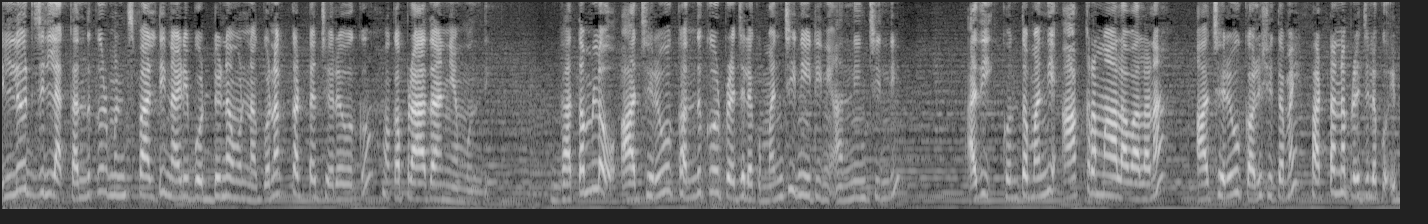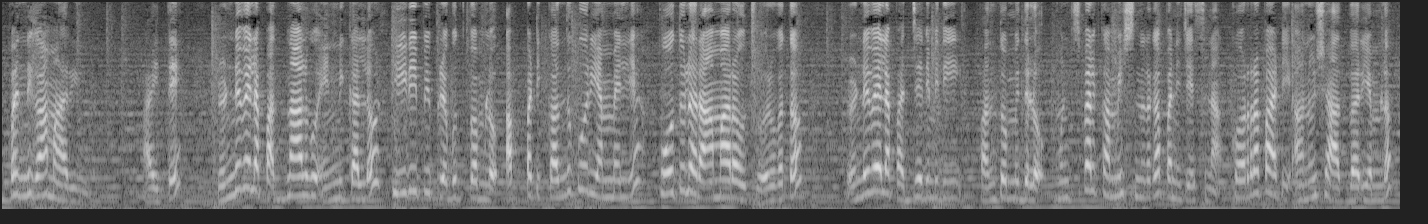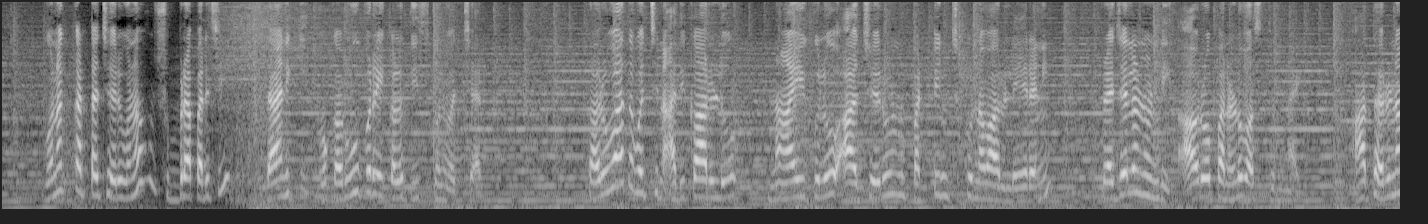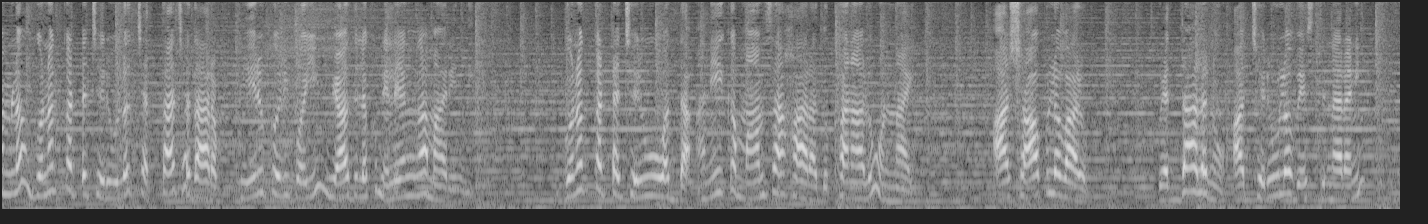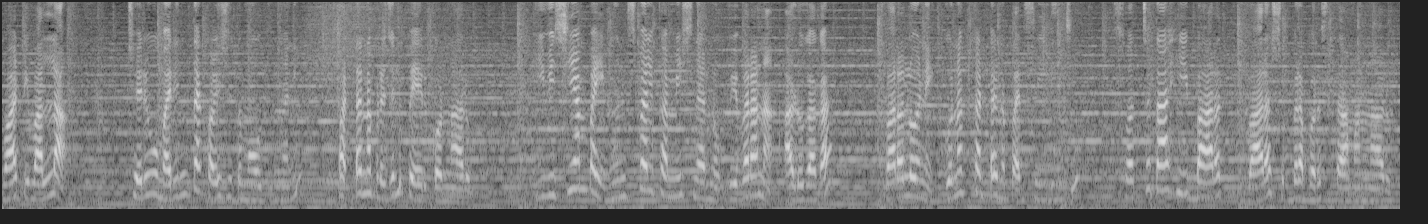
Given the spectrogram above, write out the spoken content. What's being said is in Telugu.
నెల్లూరు జిల్లా కందుకూరు మున్సిపాలిటీ నడిబొడ్డున ఉన్న గుణక్కట్ట చెరువుకు ఒక ప్రాధాన్యం ఉంది. గతంలో ఆ చెరువు కందుకూరు ప్రజలకు మంచి నీటిని అందించింది. అది కొంతమంది ఆక్రమాల వలన ఆ చెరువు కలుషితమై పట్టణ ప్రజలకు ఇబ్బందిగా మారింది. అయితే రెండు వేల పద్నాలుగు ఎన్నికల్లో టీడీపీ ప్రభుత్వంలో అప్పటి కందుకూరు ఎమ్మెల్యే పోతుల రామారావు చొరవతో రెండు వేల పద్దెనిమిది పంతొమ్మిదిలో మున్సిపల్ కమిషనర్గా పనిచేసిన కొర్రపాటి అనుష ఆధ్వర్యంలో గుణకట్ట చెరువును శుభ్రపరిచి దానికి ఒక రూపురేఖలు తీసుకుని వచ్చారు. తరువాత వచ్చిన అధికారులు నాయకులు ఆ చెరువును పట్టించుకున్న వారు లేరని ప్రజల నుండి ఆరోపణలు వస్తున్నాయి. ఆ తరుణంలో గుణకట్ట చెరువులో చెత్తాచెదారం పేరుకొనిపోయి వ్యాధులకు నిలయంగా మారింది. గుణకట్ట చెరువు వద్ద అనేక మాంసాహార దుకాణాలు ఉన్నాయి. ఆ షాపుల వారు వ్యర్థాలను ఆ చెరువులో వేస్తున్నారని వాటి వల్ల చెరువు మరింత కలుషితమవుతుందని పట్టణ ప్రజలు పేర్కొన్నారు. ఈ విషయంపై మున్సిపల్ కమిషనర్ను వివరణ అడుగగా త్వరలోనే గుణకట్టను పరిశీలించి స్వచ్ఛతా హీ భారత్ ద్వారా శుభ్రపరుస్తామన్నారు.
